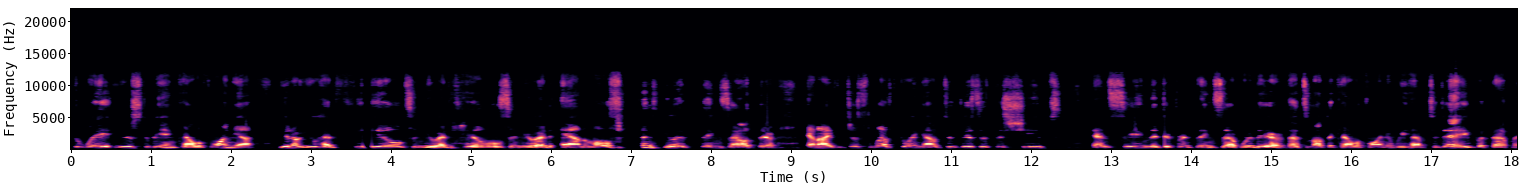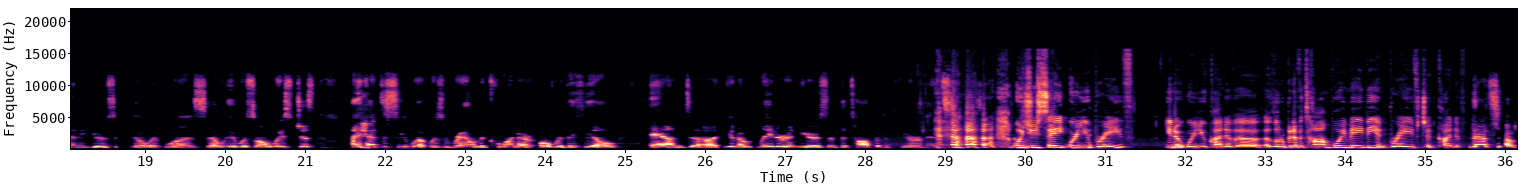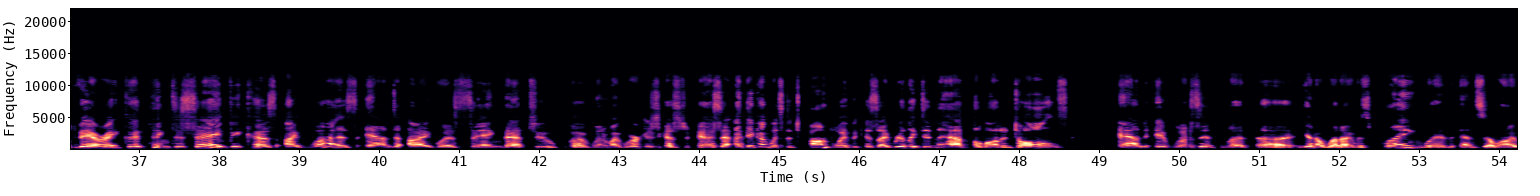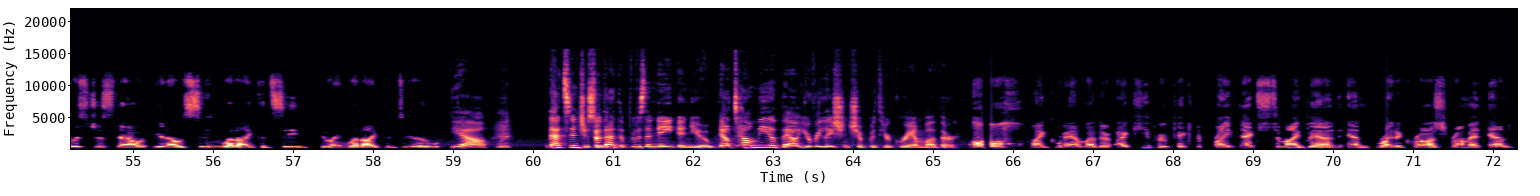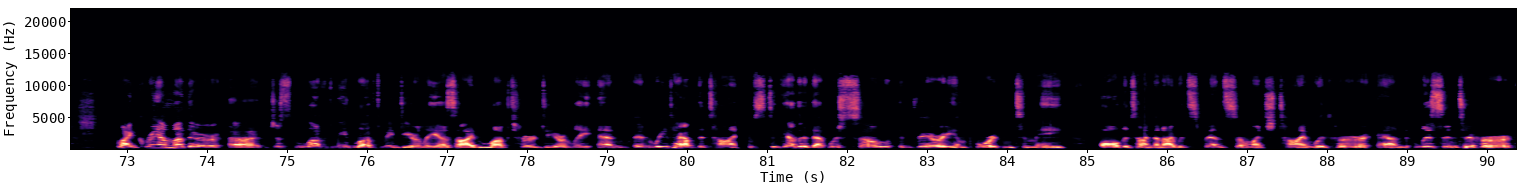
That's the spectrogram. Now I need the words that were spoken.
the way it used to be in California, you know, you had fields and you had hills and you had animals and you had things out there. And I just loved going out to visit the sheeps and seeing the different things that were there. That's not the California we have today, but that many years ago it was. So it was always just, I had to see what was around the corner, over the hill, and uh, you know later in years at the top of the pyramids. Would you say were you brave? You know, were you kind of a, a little bit of a tomboy maybe and brave to kind of That's a very good thing to say because I was and I was saying that to uh, one of my workers yesterday. I said I think I was a tomboy because I really didn't have a lot of dolls and it wasn't what uh, you know what I was playing with, and so I was just out, you know, seeing what I could see, doing what I could do. Yeah. That's interesting. So that was innate in you. Now tell me about your relationship with your grandmother. Oh, my grandmother. I keep her picture right next to my bed and right across from it. And my grandmother uh, just loved me, loved me dearly, as I loved her dearly, and and we'd have the times together that were so very important to me all the time, and I would spend so much time with her and listen to her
